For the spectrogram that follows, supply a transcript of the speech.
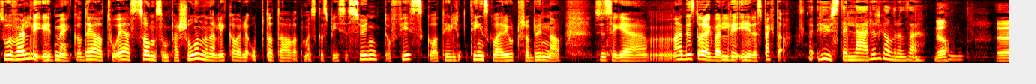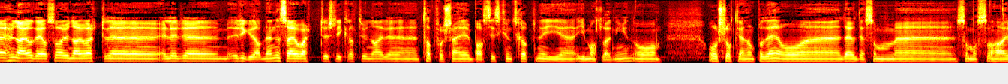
Så hun er veldig ydmyk. Og det at hun er sånn som person, men allikevel er opptatt av at man skal spise sunt og fisk, og at ting skal være gjort fra bunnen av, syns jeg er Nei, det står jeg veldig i respekt av. Husstellærer kaller hun seg. Ja. Eh, hun er jo det også. Hun har jo vært, eh, eller eh, Ryggraden hennes har jo vært slik at hun har tatt for seg basiskunnskapene i, i matlagningen og, og, slått gjennom på det. Og det er jo det som, som også har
